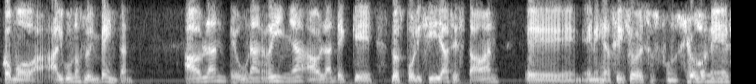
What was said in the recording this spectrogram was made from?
como algunos lo inventan. Hablan de una riña, hablan de que los policías estaban eh, en ejercicio de sus funciones,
